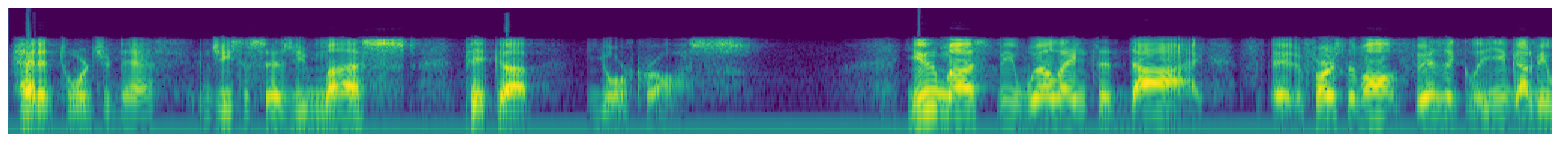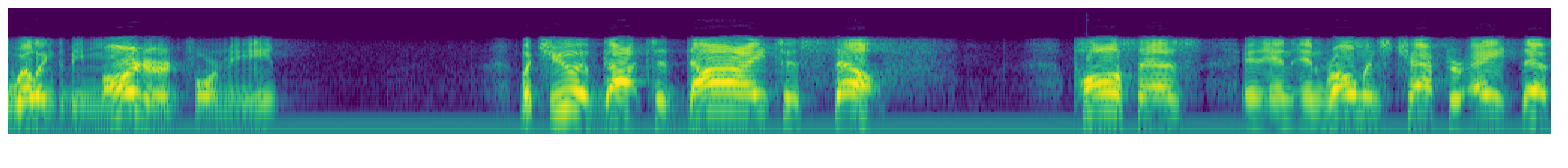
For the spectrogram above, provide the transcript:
Headed towards your death. And Jesus says, You must pick up your cross. You must be willing to die. Uh, first of all, physically, you've got to be willing to be martyred for me. But you have got to die to self. Paul says in, in, in, Romans chapter 8 that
